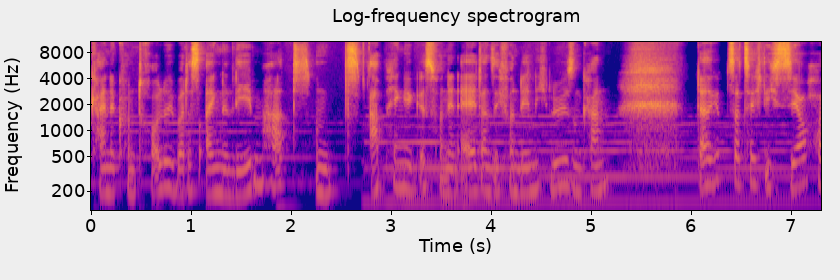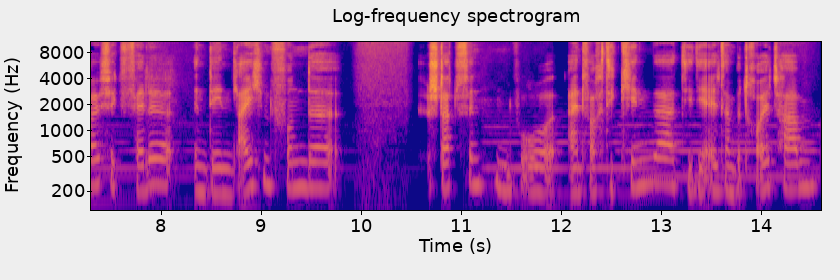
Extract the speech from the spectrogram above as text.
keine Kontrolle über das eigene Leben hat und abhängig ist von den Eltern, sich von denen nicht lösen kann. Da gibt's tatsächlich sehr häufig Fälle, in denen Leichenfunde stattfinden, wo einfach die Kinder, die die Eltern betreut haben,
